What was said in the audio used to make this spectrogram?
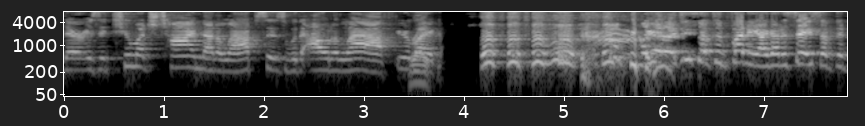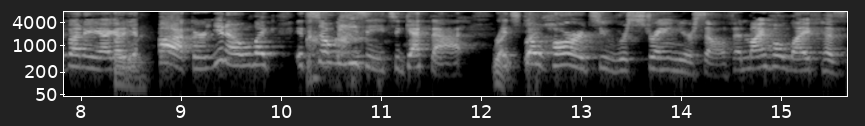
there is a too much time that elapses without a laugh, you're Right. like oh I gotta do something funny. I gotta say something funny. I gotta Totally. fuck or you know, like it's so easy to get that right it's so hard to restrain yourself and my whole life has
